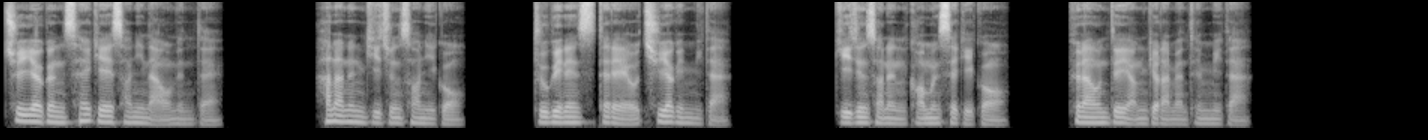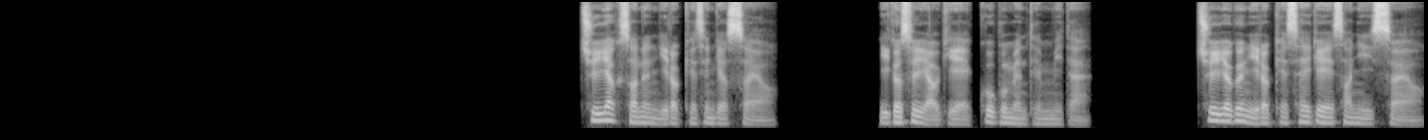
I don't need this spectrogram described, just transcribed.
출력은 3개의 선이 나오는데 하나는 기준선이고 두 개는 스테레오 출력입니다. 기준선은 검은색이고 그라운드에 연결하면 됩니다. 출력선은 이렇게 생겼어요. 이것을 여기에 꼽으면 됩니다. 출력은 이렇게 3개의 선이 있어요.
